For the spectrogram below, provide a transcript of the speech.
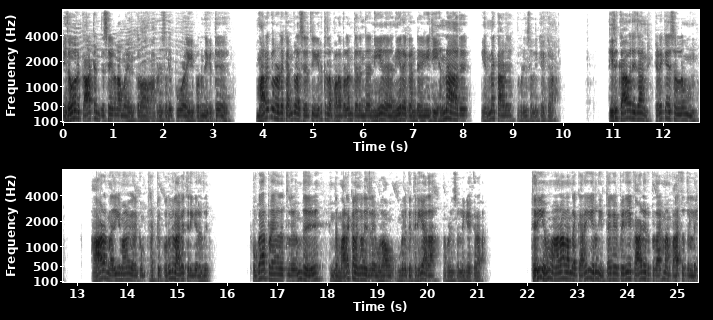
ஏதோ ஒரு காட்டின் திசையில நம்ம இருக்கிறோம் அப்படின்னு சொல்லி பூவழகி புரிஞ்சுக்கிட்டு மரங்களோட கண்களை சேர்த்து இருட்டுல பளபளன்னு தெரிந்த நீர நீரை கண்டு இது என்ன ஆறு? என்ன காடு? அப்படின்னு சொல்லி கேட்கிறான். இது காவிரி தான். கிழக்கே சொல்லும் ஆழம் அதிகமாக இருக்கும். சற்று குறுகலாக தெரிகிறது. புகார் பிரயாணத்திலிருந்து இந்த மரக்கலங்கள் இதுல உலாவும். உங்களுக்கு தெரியாதா? அப்படின்னு சொல்லி கேட்கிறா தெரியும். ஆனால் அந்த கரையில் இத்தகைய பெரிய காடு இருப்பதாக நான் பார்த்ததில்லை.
